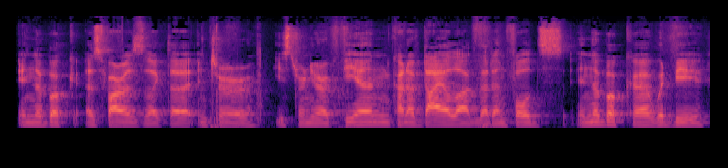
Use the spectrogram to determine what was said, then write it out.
in the book as far as like the inter Eastern European kind of dialogue that unfolds in the book uh, would be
